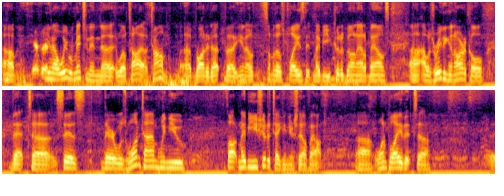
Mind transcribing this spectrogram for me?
Um, You know, we were mentioning, uh, well, Ty, Tom uh, brought it up, uh, you know, some of those plays that maybe you could have gone out of bounds. Uh, I was reading an article that uh, says there was one time when you thought maybe you should have taken yourself out. Uh, one play that, uh, uh,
